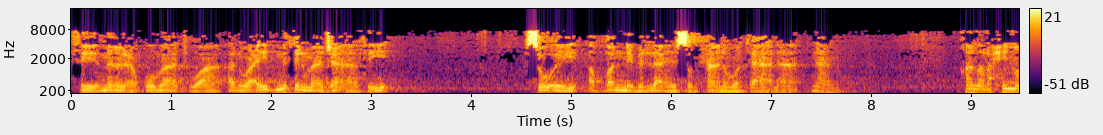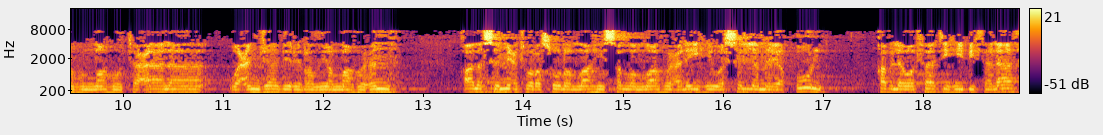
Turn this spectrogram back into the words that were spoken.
في من العقوبات والوعيد مثل ما جاء في سوء الظن بالله سبحانه وتعالى. نعم. قال رحمه الله تعالى وعن جابر رضي الله عنه قال سمعت رسول الله صلى الله عليه وسلم يقول قبل وفاته بثلاث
